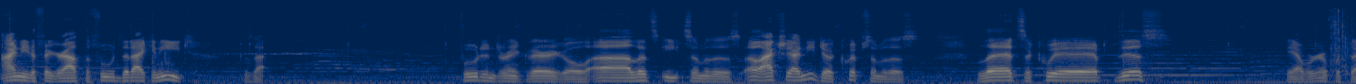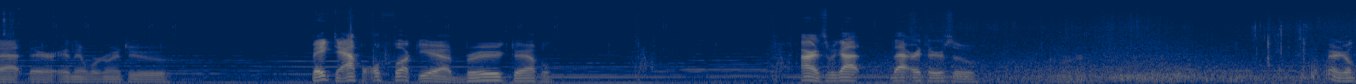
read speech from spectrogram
I need to figure out the food that I can eat. Cause that... Food and drink, there you go. Uh, let's eat some of this. Oh, actually, I need to equip some of this. Let's equip this. Yeah, we're going to put that there, and then we're going to... Baked apple. Oh, fuck yeah. Baked apple. Alright, so we got that right there, so... There you go.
